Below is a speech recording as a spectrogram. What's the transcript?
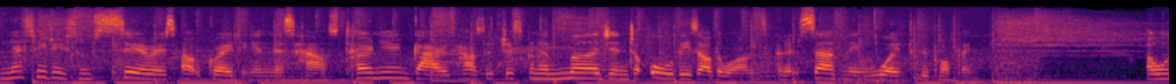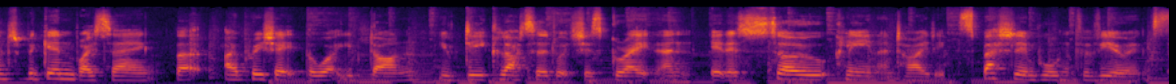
Unless we do some serious upgrading in this house, Toni and Gary's house is just going to merge into all these other ones, and it certainly won't be popping. I want to begin by saying that I appreciate the work you've done. You've decluttered, which is great, and it is so clean and tidy, especially important for viewings.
